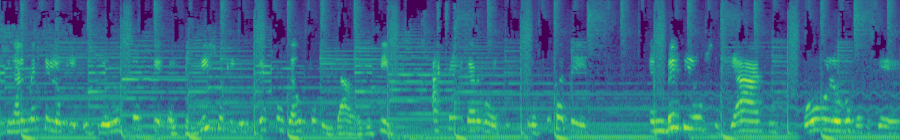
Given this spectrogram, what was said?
finalmente lo que produce es que el servicio que yo es de autocuidado, es decir, hazte cargo de ti, preocúpate en vez de ir a un psiquiatra, un psicólogo, porque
